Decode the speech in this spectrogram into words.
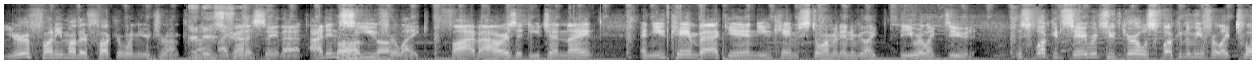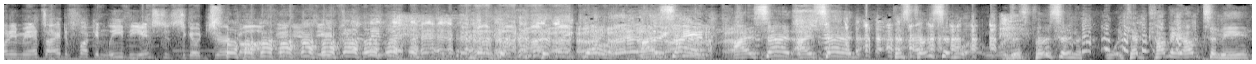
you're a funny motherfucker when you're drunk. That man. is I gotta say that. I didn't Oh, see you no. for like five hours at DGen night, and you came back in. You came storming in and be like, you were like, dude. This fucking saber tooth girl was fucking with me for like 20 minutes. I had to fucking leave the instance to go jerk off. And, and, I said, I said, I said, this person, this person kept coming up to me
